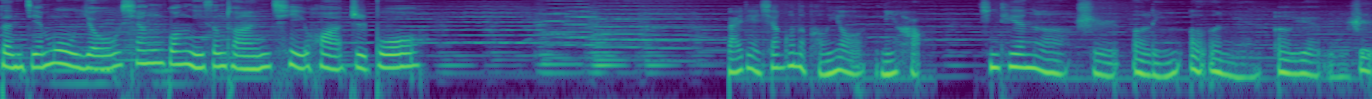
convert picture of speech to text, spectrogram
本节目由香光尼僧团企划制播。来点香光的朋友，你好，今天呢是二零二二年二月五日，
